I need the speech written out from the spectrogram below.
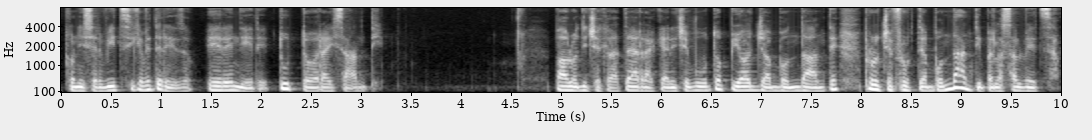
con i servizi che avete reso e rendete tuttora ai santi. Paolo dice che la terra che ha ricevuto pioggia abbondante produce frutti abbondanti per la salvezza.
